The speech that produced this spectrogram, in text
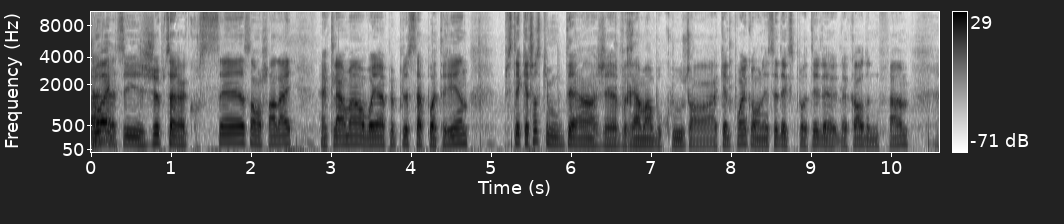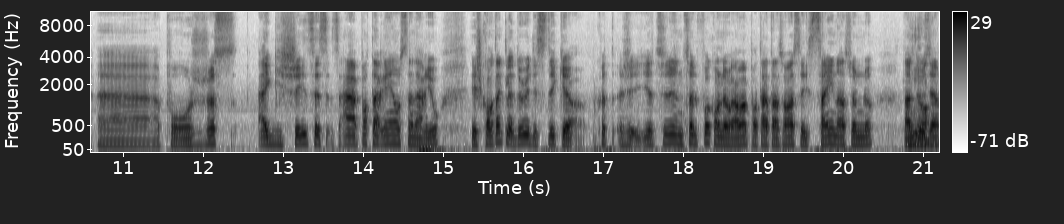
Euh, Ouais. Ses jupes se raccourcissaient, son chandail, euh, clairement, on voyait un peu plus sa poitrine. Puis c'était quelque chose qui me dérangeait vraiment beaucoup. Genre, à quel point qu'on essaie d'exploiter le, le corps d'une femme euh, pour juste aguicher. Ça, ça, ça apporte rien au scénario. Et je suis content que le 2 ait décidé que. Écoute, y a-t-il une seule fois qu'on a vraiment porté attention à ces scènes dans ce film-là? Dans le Non. deuxième.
